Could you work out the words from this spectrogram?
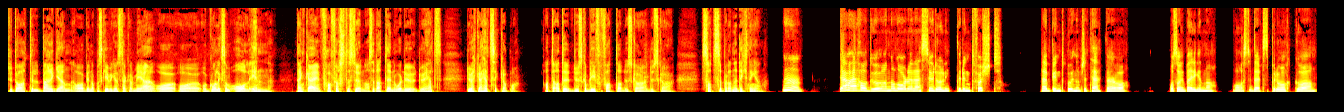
Du drar til Bergen og begynner på Skrivekunstakademiet, og, og, og går liksom all in, tenker jeg, fra første stund. Altså, dette er noe du, du er helt Du virker helt sikker på. At, at du skal bli forfatter, du skal, du skal satse på denne diktningen. Mm. Ja, jeg hadde jo noen år der jeg surra litt rundt først. Jeg begynte på universitetet, og også i Bergen, da, og studerte språk, og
